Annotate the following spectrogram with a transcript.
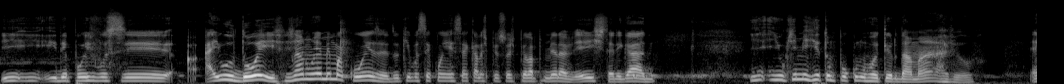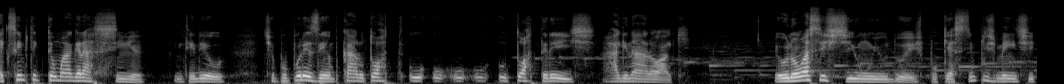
e, e- e depois você. Aí o 2 já não é a mesma coisa do que você conhecer aquelas pessoas pela primeira vez, tá ligado? E, e o que me irrita um pouco no roteiro da Marvel é que sempre tem que ter uma gracinha, entendeu? Tipo, por exemplo, cara, o Thor, o, o, o, o Thor 3, Ragnarok. Eu não assisti o 1 e o 2, porque é simplesmente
